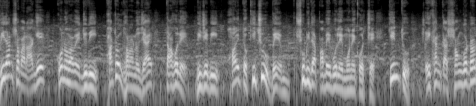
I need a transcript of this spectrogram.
বিধানসভার আগে কোনোভাবে যদি ফাটল ধরানো যায়, তাহলে বিজেপি হয়তো কিছু সুবিধা পাবে বলে মনে করছে। কিন্তু এখানকার সংগঠন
